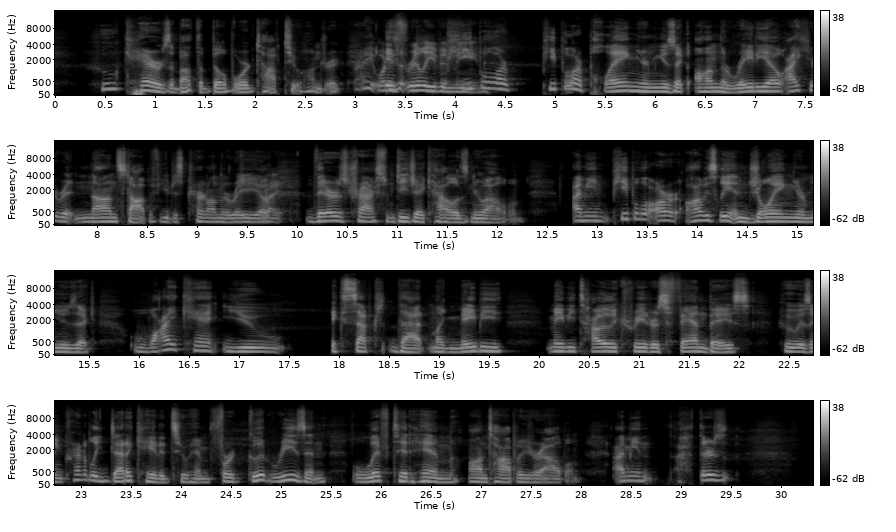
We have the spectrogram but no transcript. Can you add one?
who cares about the Billboard Top 200? Right. What does If it really even People mean? are people are playing your music on the radio. I hear it nonstop if you just turn on the radio. Right. There's tracks from DJ Khaled's new album. I mean, people are obviously enjoying your music. Why can't you accept that like maybe maybe Tyler the Creator's fan base who is incredibly dedicated to him for good reason lifted him on top of your album. I mean, there's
